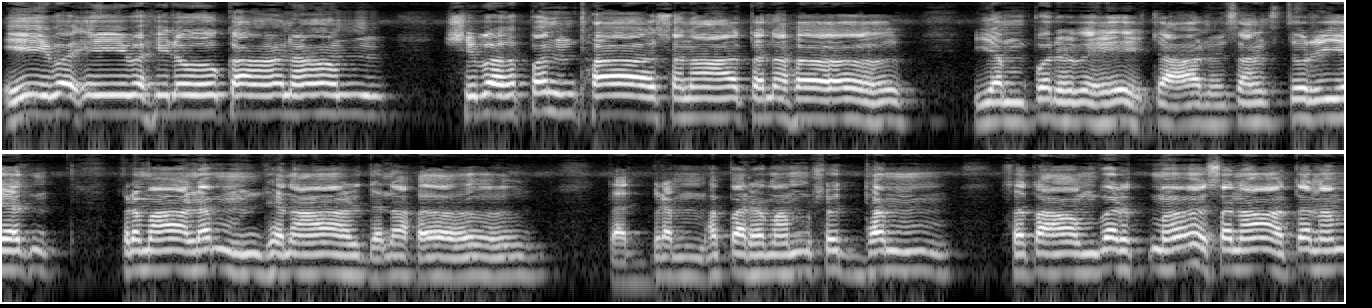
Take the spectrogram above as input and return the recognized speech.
एव एव हि शिव पंथा सनातन यम पूर्वे चानुसंस्तुर्य प्रमाणम जनार्दन, तद्ब्रह्म परमं शुद्धम सताम वर्त्म सनातनम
